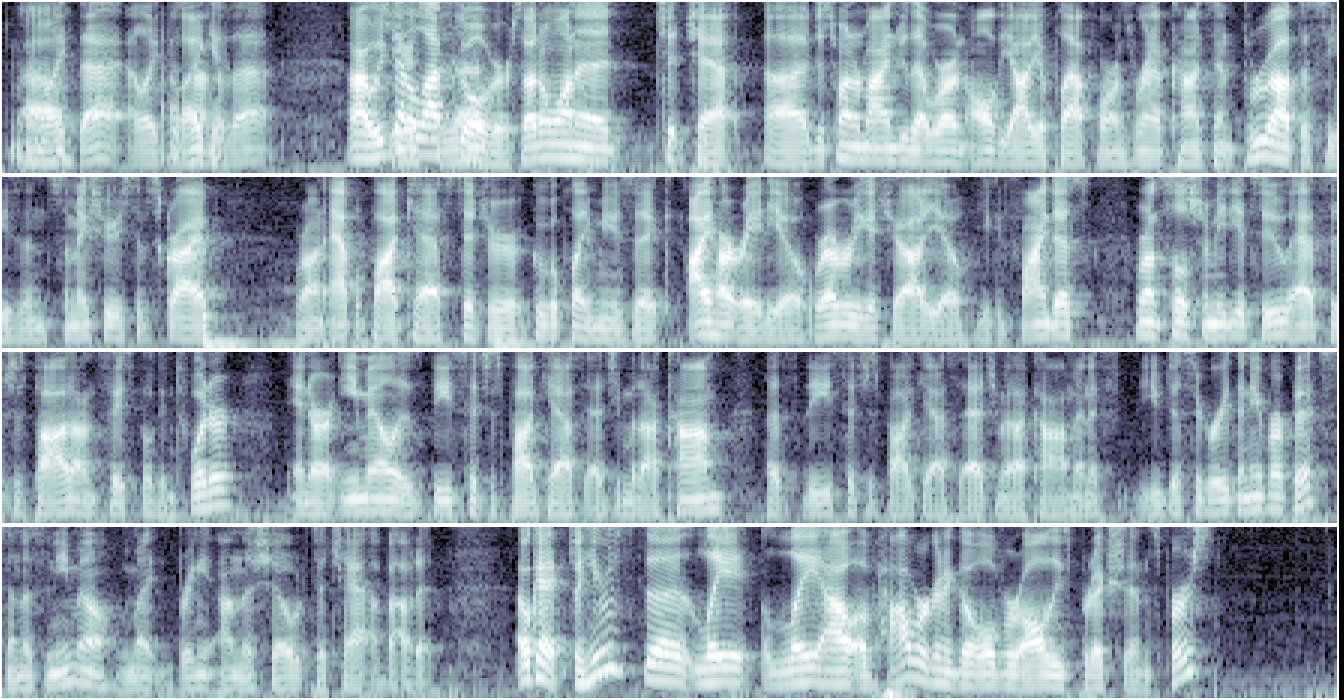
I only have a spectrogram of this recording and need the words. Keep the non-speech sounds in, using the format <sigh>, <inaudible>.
I like that. I like the I like sound of that. All right, we've got a lot to to go that. over, so I don't want to chit chat. Uh, just want to remind you that we're on all the audio platforms. We're gonna have content throughout the season, so make sure you subscribe. We're on Apple Podcasts, Stitcher, Google Play Music, iHeartRadio, wherever you get your audio. You can find us. We're on social media too, at Stitches Pod on Facebook and Twitter. And our email is thestitchespodcast at gmail.com. That's thestitchespodcast at gmail.com. And if you disagree with any of our picks, send us an email. We might bring it on the show to chat about it. Okay, so here's the lay, layout of how we're going to go over all these predictions. First,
